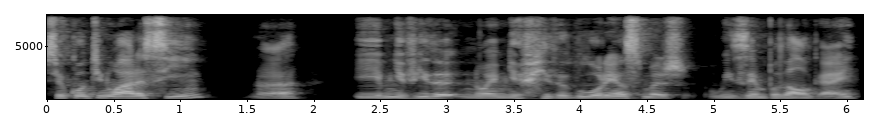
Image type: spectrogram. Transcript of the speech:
se eu continuar assim, não é? e a minha vida não é a minha vida do Lourenço, mas o exemplo de alguém,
